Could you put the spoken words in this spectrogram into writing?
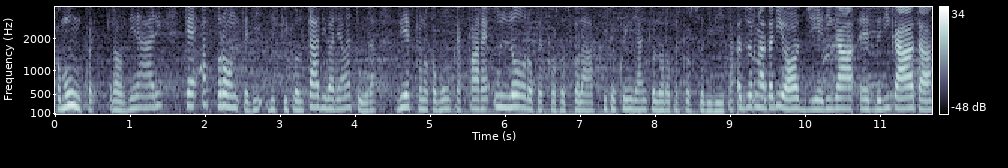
comunque straordinari, che a fronte di difficoltà di varia natura riescono comunque a fare un loro percorso scolastico e quindi anche un loro percorso di vita. La giornata di oggi è dedicata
